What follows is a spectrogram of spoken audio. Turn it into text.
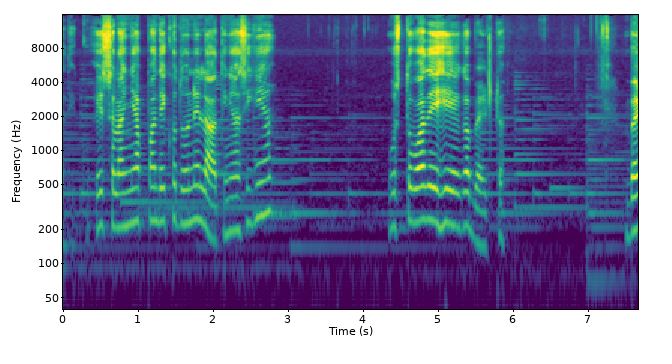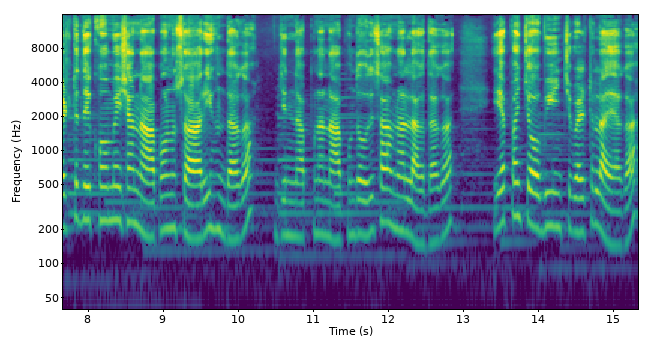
ਆ ਦੇਖੋ, ਇਹ ਸਲਾਈਆਂ ਆਪਾਂ ਦੇਖੋ ਦੋਨੇ ਲਾਤੀਆਂ ਸੀਗੀਆਂ। ਉਸ ਤੋਂ ਬਾਅਦ ਇਹ ਹੈਗਾ ਬੈਲਟ। ਬੈਲਟ ਦੇਖੋ ਹਮੇਸ਼ਾ ਨਾਪ ਅਨੁਸਾਰ ਹੀ ਹੁੰਦਾਗਾ, ਜਿੰਨਾ ਆਪਣਾ ਨਾਪ ਹੁੰਦਾ ਉਹਦੇ ਹਿਸਾਬ ਨਾਲ ਲੱਗਦਾਗਾ। ਇਹ ਆਪਾਂ 24 ਇੰਚ ਬੈਲਟ ਲਾਇਆਗਾ।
